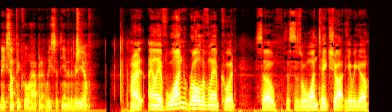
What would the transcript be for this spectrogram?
make something cool happen at least at the end of the video. All right, I only have one roll of lamp cord. So this is a one take shot. Here we go.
